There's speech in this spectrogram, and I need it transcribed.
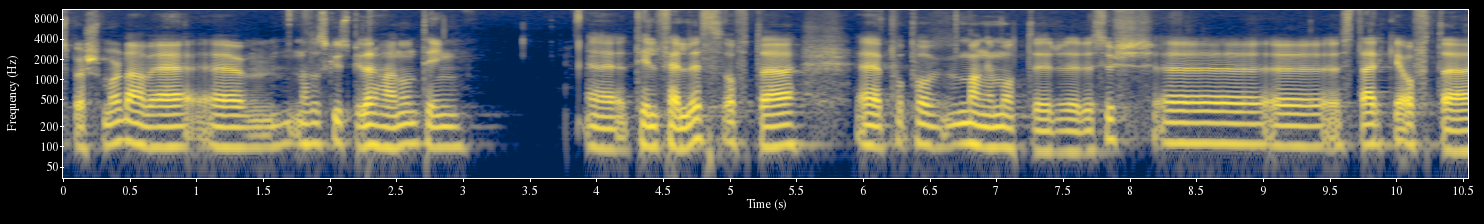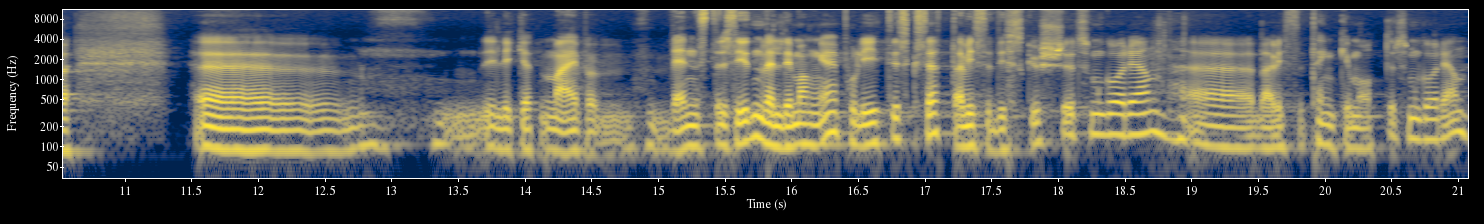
spørsmål da ved altså Skuespillere har noen ting eh, til felles. Ofte eh, på, på, mange måter ressurssterke. ofte i likhet med meg på venstresiden, veldig mange politisk sett. Det er visse diskurser som går igjen. det er visse tenkemåter som går igjen.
